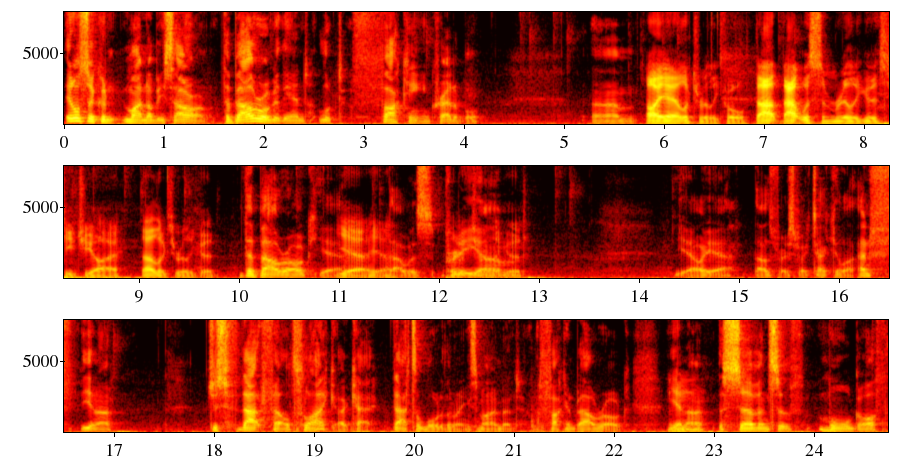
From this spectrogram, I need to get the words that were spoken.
It also could might not be Sauron. The Balrog at the end looked fucking incredible. Um, Oh yeah, it looked really cool. That that was some really good CGI. That looked really good. the Balrog, yeah, Yeah, yeah. that was pretty really um, good. Yeah, oh yeah, that was very spectacular, and f- you know, just that felt like okay, that's a Lord of the Rings moment. A fucking Balrog, you Mhm. know, the servants of Morgoth,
